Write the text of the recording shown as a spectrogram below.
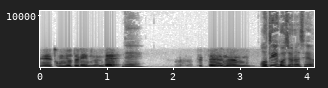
예, 동료들이 있는데 네. 그때는 어떻게 거절하세요?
